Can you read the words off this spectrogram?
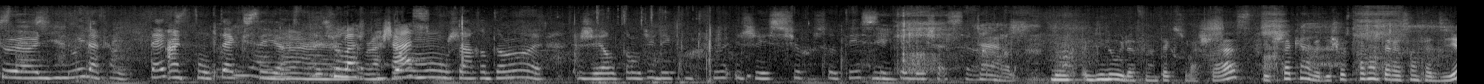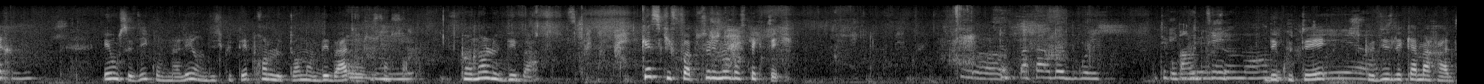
que euh, Lino, il a fait un texte. Son texte, c'est euh, sur la, chasse. Dans mon jardin, euh, j'ai entendu des coups de feu, j'ai sursauté, c'était des chasseurs. Donc Lino, il a fait un texte sur la chasse. Et chacun avait des choses très intéressantes à dire. Et on s'est dit qu'on allait en discuter, prendre le temps d'en débattre tous ensemble. Pendant le débat, qu'est-ce qu'il faut absolument respecter? De pas faire de bruit. D'écouter ce que disent les camarades.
